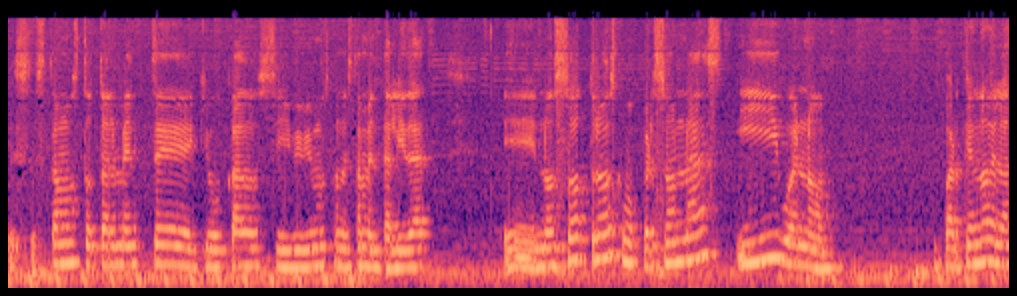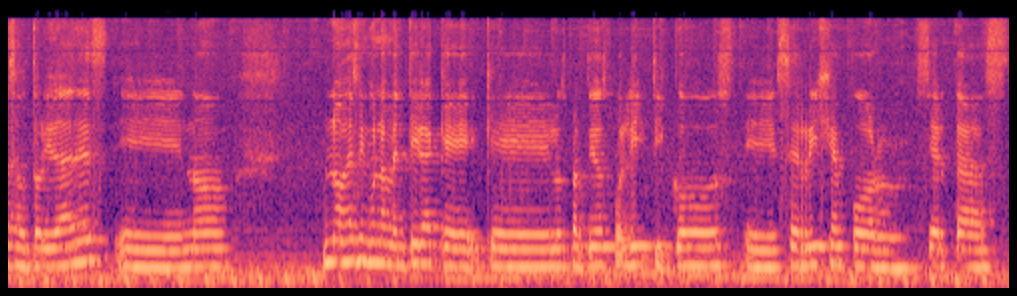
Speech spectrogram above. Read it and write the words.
Es- estamos totalmente equivocados si vivimos con esta mentalidad. Eh, nosotros como personas y bueno, partiendo de las autoridades, eh, no, no es ninguna mentira que, que los partidos políticos eh, se rigen por ciertas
